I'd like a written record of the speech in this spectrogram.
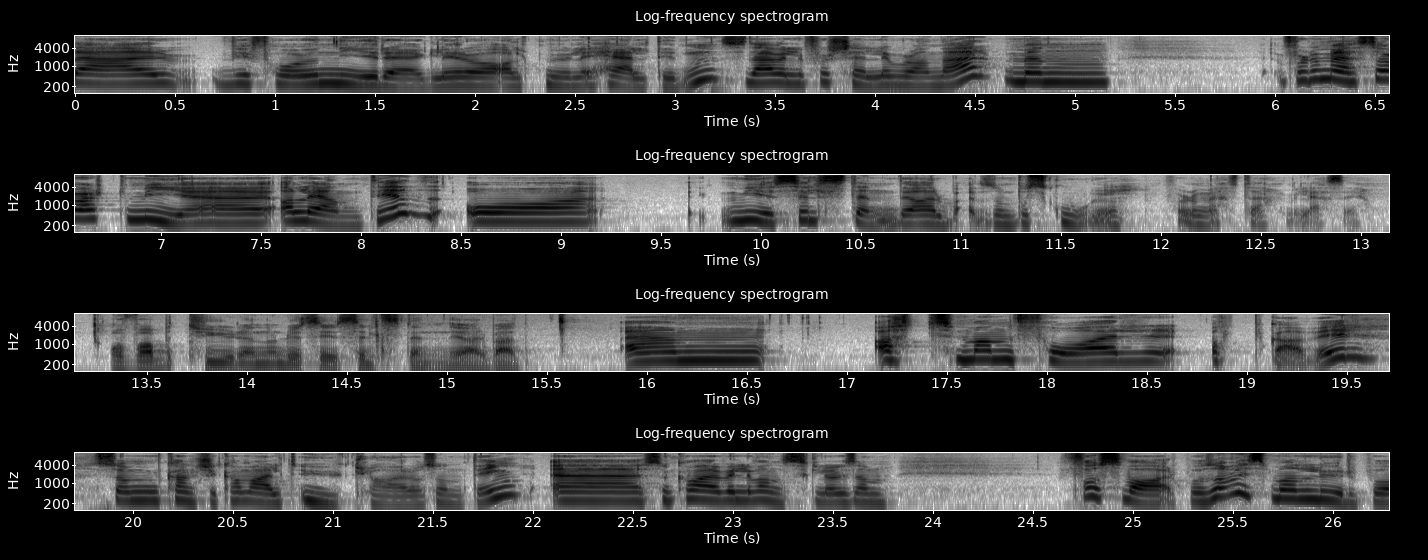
Er, vi får jo nye regler og alt mulig hele tiden, så det er veldig forskjellig hvordan det er. Men for det meste har det vært mye alenetid og mye selvstendig arbeid, som på skolen, for det meste, vil jeg si. Og Hva betyr det når du sier selvstendig arbeid? Um, at man får oppgaver som kanskje kan være litt uklare og sånne ting. Uh, som kan være veldig vanskelig å liksom få svar på sånn, hvis man lurer på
